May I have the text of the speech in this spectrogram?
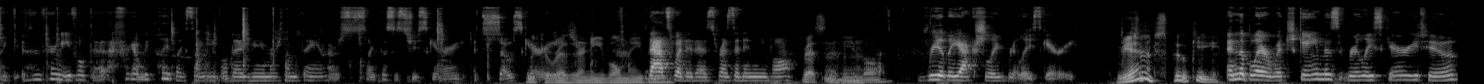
like isn't there an Evil Dead? I forget we played like some Evil Dead game or something, and I was just like, this is too scary. It's so scary. Like a Resident Evil, maybe. That's what it is. Resident Evil. Resident Mhm. Evil. Really, actually, really scary. yeah. Spooky. And the Blair Witch game is really scary too.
